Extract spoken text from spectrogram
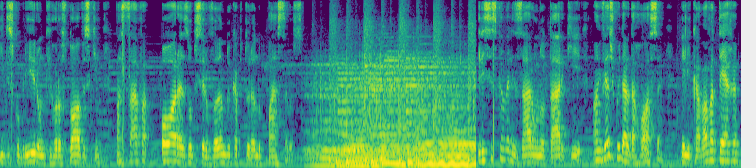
e descobriram que Horostovsky passava horas observando e capturando pássaros. Eles se escandalizaram ao notar que, ao invés de cuidar da roça, ele cavava terra,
